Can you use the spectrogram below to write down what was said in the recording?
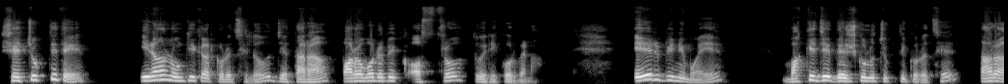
সেই চুক্তিতে ইরান অঙ্গীকার করেছিল যে তারা পারমাণবিক অস্ত্র তৈরি করবে না। এর বিনিময়ে বাকি যে দেশগুলো চুক্তি করেছে, তারা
